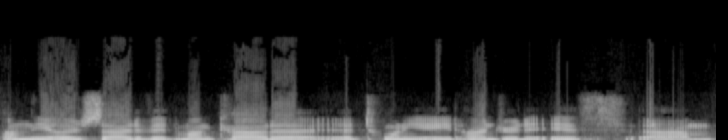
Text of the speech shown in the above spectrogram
on the other side of it, Moncada at 2,800. If um,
